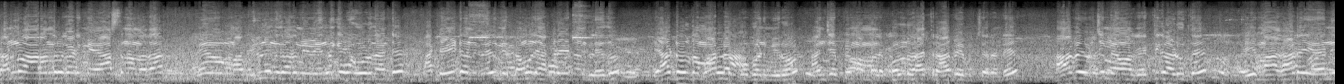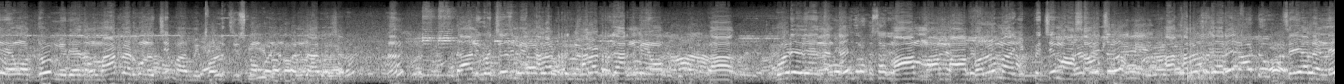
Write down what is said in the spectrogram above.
టన్ను ఆరు వందల కాడికి మేము వేస్తున్నాం కదా మేము మా బిల్లు ఉంది కదా మేము ఎందుకు వేయకూడదు అంటే అట్లా వేయడానికి లేదు మీరు టౌన్లో లేదు. ఏటోలతో మాట్లాడుకోకండి మీరు అని చెప్పి మమ్మల్ని పళ్ళు రాత్రి ఆపేపించారండి. ఆపేపించి మేము గట్టిగా అడిగితే "ఈ మా కాడ ఇవన్నీ ఏమొద్దు? మీరు ఏదైనా మాట్లాడుకుని వచ్చి మా మీ పళ్ళు తీసుకోకండి పళ్ళు ఆపేశారు. దానికి వచ్చేసి మేము కలెక్టర్ కలెక్టర్ గారిని మేము కోరేది ఏంటంటే మా మా మా బళ్ళు మాకు ఇప్పించి మా సంవత్సరం మా కలెక్టర్ గారే చేయాలండి.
